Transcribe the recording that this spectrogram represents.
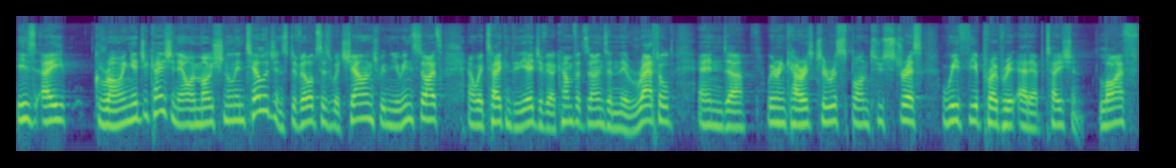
is a growing education. Our emotional intelligence develops as we're challenged with new insights and we're taken to the edge of our comfort zones and they're rattled, and uh, we're encouraged to respond to stress with the appropriate adaptation. Life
